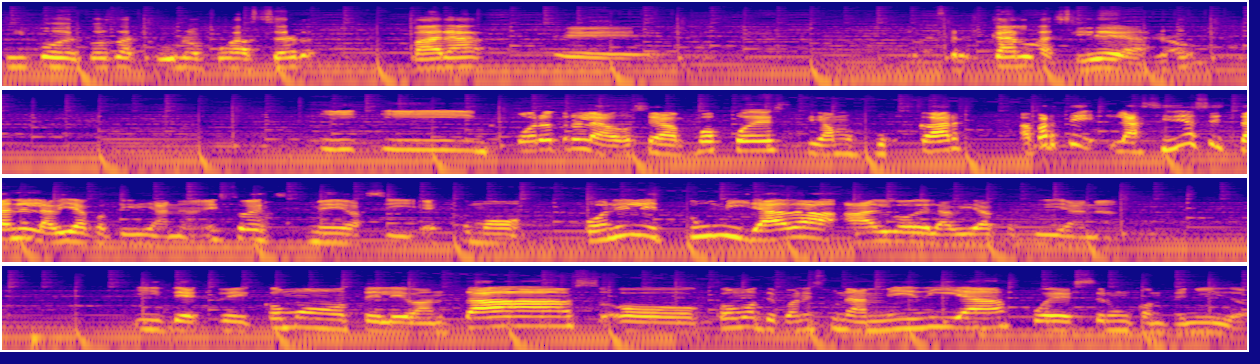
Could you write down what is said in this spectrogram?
tipos de cosas que uno puede hacer para eh, refrescar las ideas, ¿no? Y, y, por otro lado, o sea, vos podés, digamos, buscar. Aparte, las ideas están en la vida cotidiana. Eso es medio así. Es como ponele tu mirada a algo de la vida cotidiana y desde cómo te levantás o cómo te pones una media puede ser un contenido.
